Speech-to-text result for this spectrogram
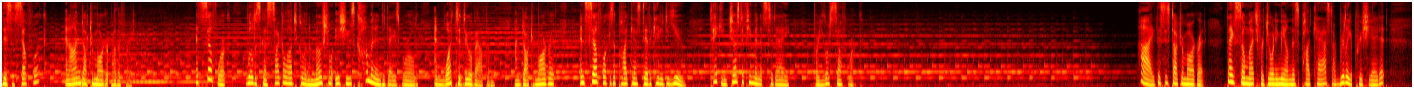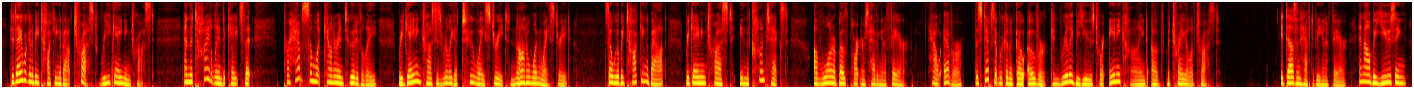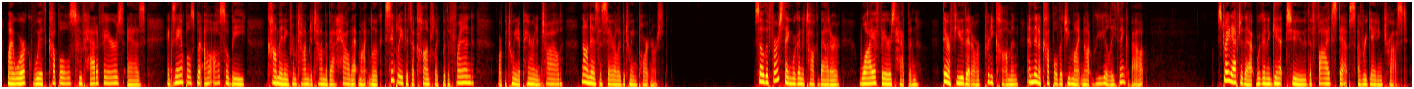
This is Self Work, and I'm Dr. Margaret Rutherford. At Self Work, we'll discuss psychological and emotional issues common in today's world and what to do about them. I'm Dr. Margaret, and Self Work is a podcast dedicated to you, taking just a few minutes today for your self work. Hi, this is Dr. Margaret. Thanks so much for joining me on this podcast. I really appreciate it. Today we're going to be talking about trust, regaining trust. And the title indicates that perhaps somewhat counterintuitively, regaining trust is really a two way street, not a one way street. So we'll be talking about regaining trust in the context of one or both partners having an affair. However, the steps that we're going to go over can really be used for any kind of betrayal of trust. It doesn't have to be an affair. And I'll be using my work with couples who've had affairs as examples, but I'll also be commenting from time to time about how that might look simply if it's a conflict with a friend or between a parent and child, not necessarily between partners. So, the first thing we're going to talk about are why affairs happen. There are a few that are pretty common, and then a couple that you might not really think about. Straight after that, we're going to get to the five steps of regaining trust.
